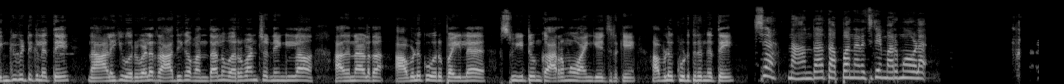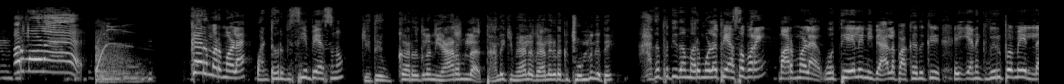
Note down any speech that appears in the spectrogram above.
எங்க வீட்டுக்குள்ள தே. நாளைக்கு ஒருவேளை ராதிகா வந்தாலும் வருவான்னு சொன்னீங்களா? அதனாலதான் அவளுக்கு ஒரு பையில ஸ்வீட்டும் காரமும் வாங்கி வச்சிருக்கேன். அவளுக்கு கொடுத்துருங்க தே. ச்சே நான் தான் தப்பா நினைச்சிட்டேன் மருமவள! உட்காரு மருமவள உன்ட்ட ஒரு விஷயம் பேசணும். இதே உட்காரதுல நேரம் இல்ல. தலைக்கு மேல வேலை கிடக்கு சொல்லுங்க தே. அத பத்தி தான் மருமவள பேச போறேன். மருமவள ஒத்தேல நீ வேலை பார்க்கறதுக்கு எனக்கு விருப்பமே இல்ல.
